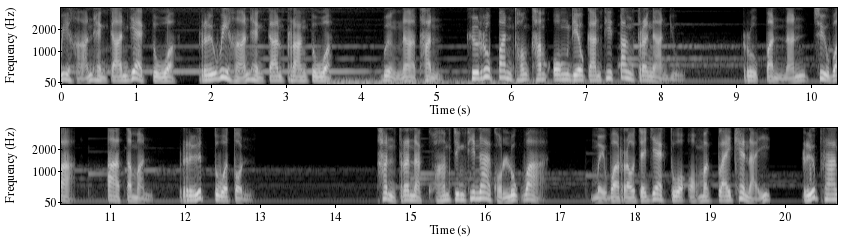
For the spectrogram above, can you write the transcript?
วิหารแห่งการแยกตัว หรือวิหารแห่งการพรางตัว เบื้องหน้าท่าน คือรูปปั้นทองคำองค์เดียวกันที่ตั้งตระงานอยู่ รูปปั้นนั้นชื่อว่า อาตมัน หรือตัวตน ท่านตระหนักความจริงที่น่าขนลุกว่า ไม่ว่าเราจะแยกตัวออกมาไกลแค่ไหน หรือพราง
